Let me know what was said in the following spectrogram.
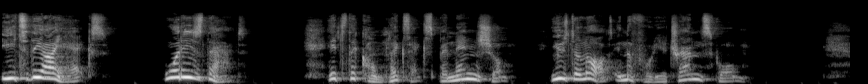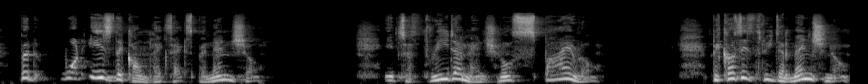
e to the ix, what is that? It's the complex exponential, used a lot in the Fourier transform. But what is the complex exponential? It's a three-dimensional spiral. Because it's three-dimensional,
